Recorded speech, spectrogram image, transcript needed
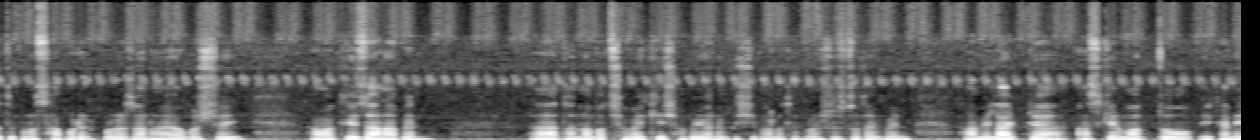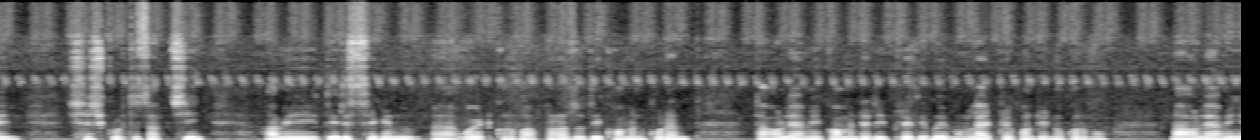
যদি কোনো সাপোর্টের প্রয়োজন হয়, অবশ্যই আমাকে জানাবেন। ধন্যবাদ সবাইকে। সবাই অনেক বেশি ভালো থাকবেন, সুস্থ থাকবেন। আমি লাইভটা আজকের মতো এখানেই শেষ করতে চাচ্ছি। আমি তিরিশ সেকেন্ড ওয়েট করব। আপনারা যদি কমেন্ট করেন, তাহলে আমি কমেন্টে রিপ্লাই দেবো এবং লাইভটা কন্টিনিউ করব। না হলে আমি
